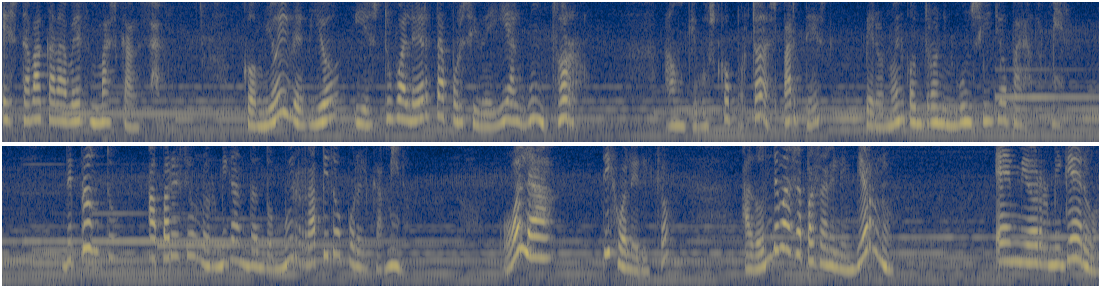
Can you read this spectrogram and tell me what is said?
estaba cada vez más cansado. Comió y bebió y estuvo alerta por si veía algún zorro, aunque buscó por todas partes, pero no encontró ningún sitio para dormir. De pronto apareció una hormiga andando muy rápido por el camino. Hola, dijo el erizo. ¿A dónde vas a pasar el invierno? En mi hormiguero,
